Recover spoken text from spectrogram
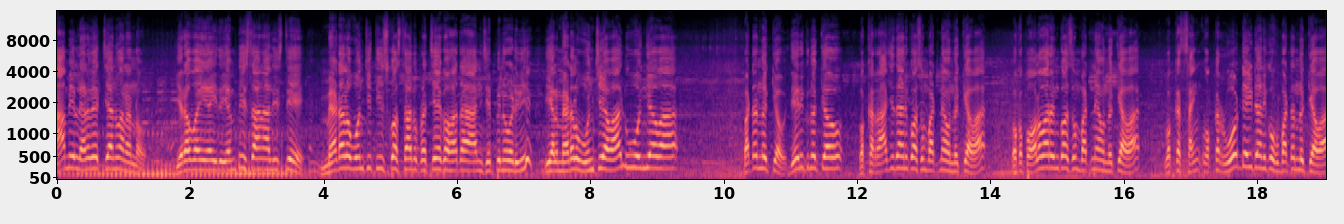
హామీలు నెరవేర్చాను అని అన్నావు. ఇరవై ఐదు ఎంపీ స్థానాలు ఇస్తే మెడలు వంచి తీసుకొస్తాను ప్రత్యేక హోదా అని చెప్పిన వాడివి ఇలా మెడలు వంచావా? నువ్వు వంగావా? బటన్ నొక్కావు. దేనికి నొక్కావు? ఒక్క రాజధాని కోసం బటన్ ఏమైనా నొక్కావా? ఒక పోలవరం కోసం బటన్ ఏమైనా నొక్కావా? ఒక్క సం ఒక్క రోడ్డు వేయడానికి ఒక బటన్ నొక్కావా?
